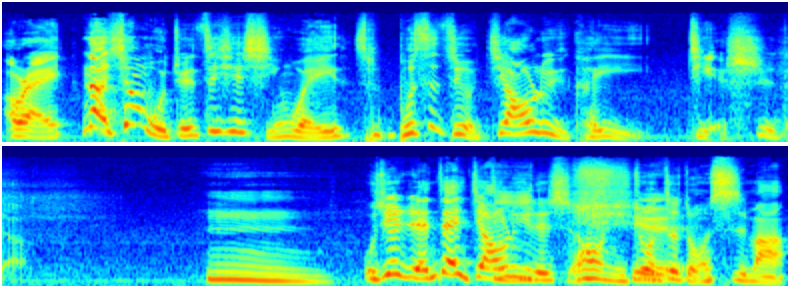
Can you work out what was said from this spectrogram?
，All right，那像我觉得这些行为是不是只有焦虑可以解释的？嗯，我觉得人在焦虑的时候，你做这种事吗？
